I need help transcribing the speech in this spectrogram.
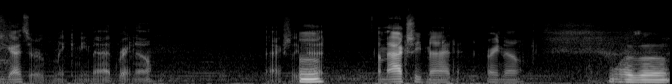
You guys are making me mad right now. Actually Hmm? mad. I'm actually mad right now. Why is that?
